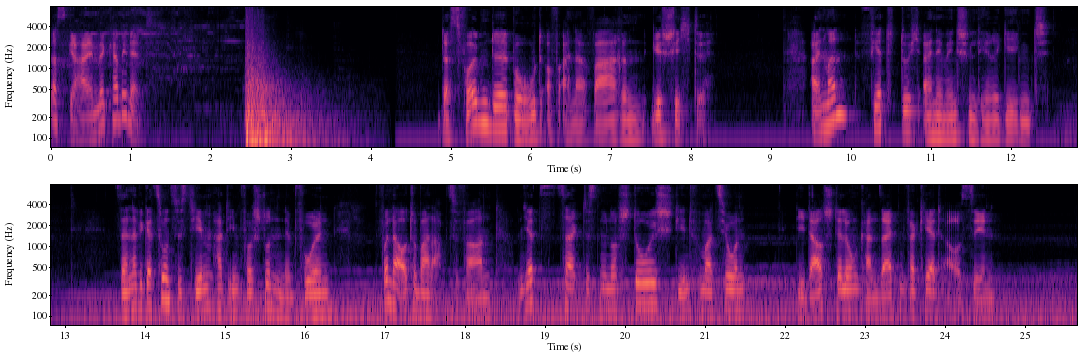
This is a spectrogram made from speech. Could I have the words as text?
Das geheime Kabinett. Das folgende beruht auf einer wahren Geschichte. Ein Mann fährt durch eine menschenleere Gegend. Sein Navigationssystem hat ihm vor Stunden empfohlen, von der Autobahn abzufahren, und jetzt zeigt es nur noch stoisch die Information, die Darstellung kann seitenverkehrt aussehen.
